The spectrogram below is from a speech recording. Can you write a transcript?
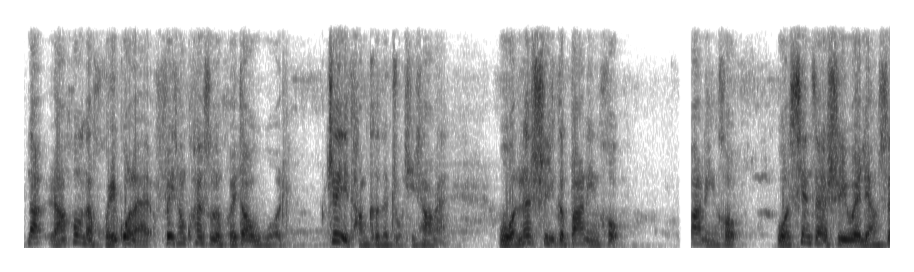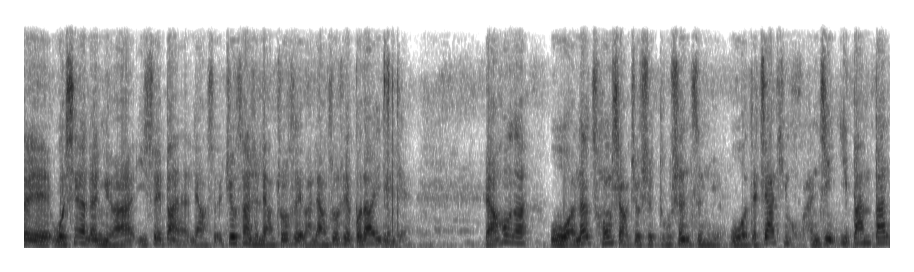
那然后呢，回过来非常快速的回到我这一堂课的主题上来，我呢是一个八零后，八零后。我现在是一位两岁，我现在的女儿一岁半，两岁就算是两周岁吧，两周岁不到一点点。然后呢，我呢从小就是独生子女，我的家庭环境一般般，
